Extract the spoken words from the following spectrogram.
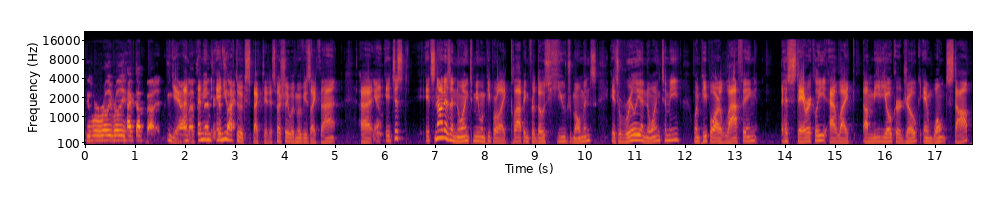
people were really, really hyped up about it. Yeah, You know, I- mean, that's a good and you sign. have to expect it, especially with movies like that. Uh, Yeah. it, it just it's not as annoying to me when people are like clapping for those huge moments. It's really annoying to me when people are laughing hysterically at like a mediocre joke and won't stop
